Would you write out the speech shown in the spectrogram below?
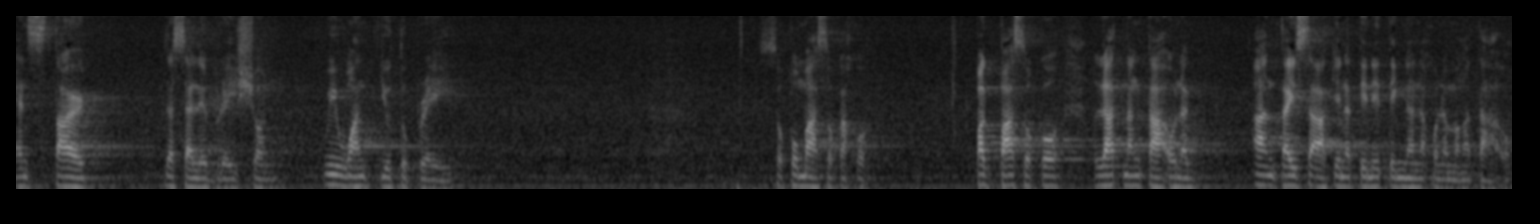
and start the celebration. We want you to pray. So pumasok ako. Pagpasok ko, lahat ng tao nag-antay sa akin at tinitingnan ako ng mga tao.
